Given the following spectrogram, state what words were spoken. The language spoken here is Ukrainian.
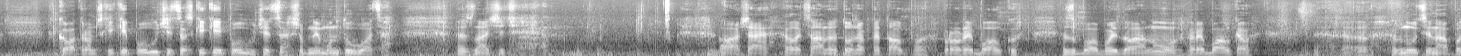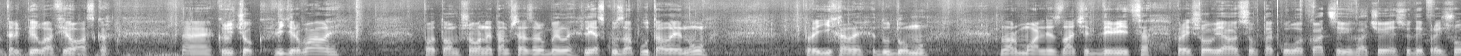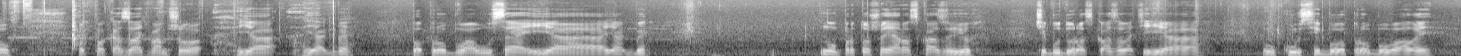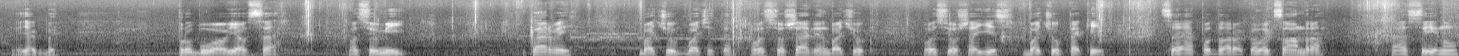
кадром, скільки вийде, скільки вийде, щоб не монтуватися. Значить, а, ще Олександр теж питав про- про рибалку з бабою. Да? Ну, рибалка е, внуціна потерпіла фіаско. Е, Крючок відірвали, потім що вони там ще зробили? Леску запутали, ну, приїхали додому нормально. Значить, дивіться, прийшов я ось в таку локацію. А чого я сюди прийшов? Щоб показати вам, що я якби попробував усе і я якби. Ну, про те, що я розказую, чи буду розказувати, я у курсі, бо пробували, якби. Пробував я все. Ось мій перший бачок, бачите? Ось ще один бачок. Ось ще є бачок такий. Це подарок Олександра, е, сину.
